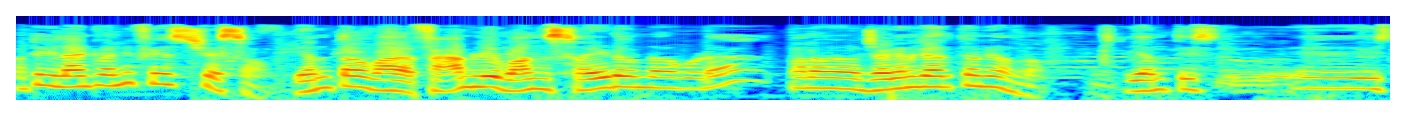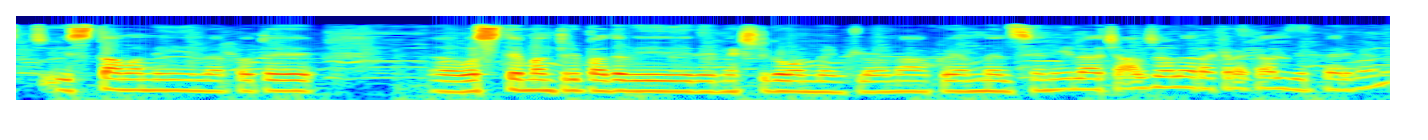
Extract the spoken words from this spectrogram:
అంటే ఇలాంటివన్నీ ఫేస్ చేసాం. ఎంత ఫ్యామిలీ వన్ సైడ్ ఉన్నా కూడా మనం జగన్ గారితోనే ఉన్నాం. ఎంత ఇస్- ఏ- ఇస్- ఇస్తామని లేకపోతే వస్తే మంత్రి పదవి నెక్స్ట్ గవర్నమెంట్లో నాకు ఎమ్మెల్సీ అని ఇలా చాలా చాలా రకరకాలు చెప్పారు కానీ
